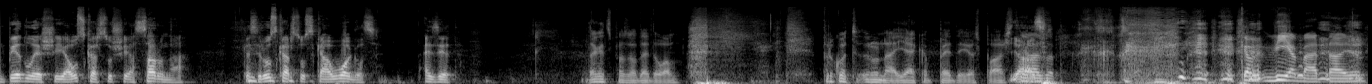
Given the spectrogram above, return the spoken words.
un piedalies šajā uzkarsušajā sarunā, kas ir uzkarsus kā ogles. Aiziet! Tagad es pazaudēju domu. Par ko tu runāji, jā, ka pēdējos pāris? Jāzep. ka vienmēr tā ir.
